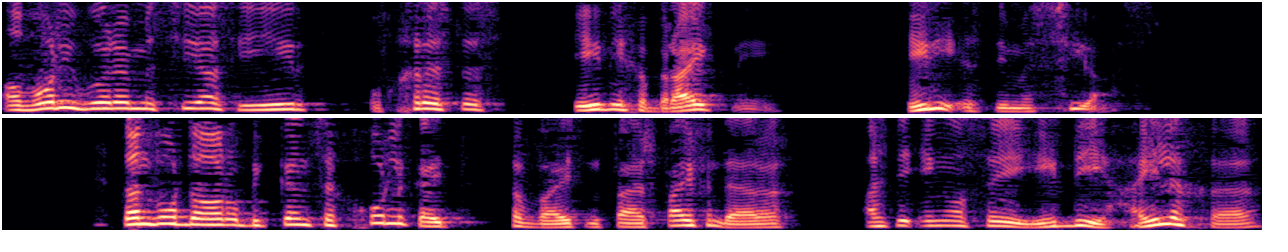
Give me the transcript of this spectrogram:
Al word die woorde Messias hier of Christus hier nie gebruik nie, hierdie is die Messias. Dan word daar op die kind se goddelikheid gewys in vers 35 as die engel sê hierdie heilige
